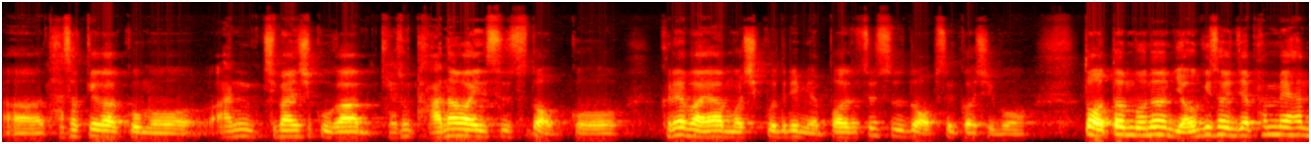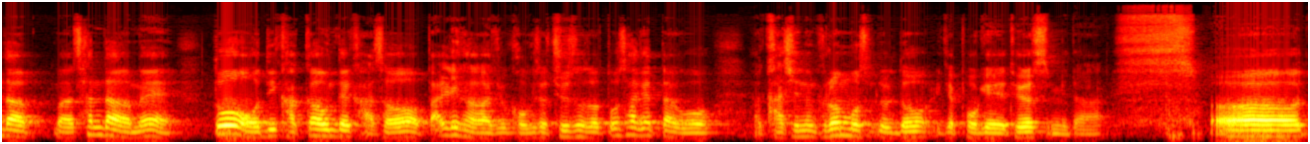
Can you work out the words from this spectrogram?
어, 다섯 개 갖고 뭐 한 집안 식구가 계속 다 나와 있을 수도 없고 그래봐야 뭐 식구들이 몇 번 쓸 수도 없을 것이고 또 어떤 분은 여기서 이제 판매한다 산 다음에 또 어디 가까운 데 가서 빨리 가가지고 거기서 줄 서서 또 사겠다고 가시는 그런 모습들도 이렇게 보게 되었습니다. 어,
